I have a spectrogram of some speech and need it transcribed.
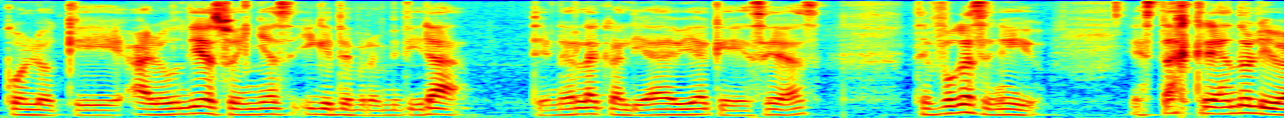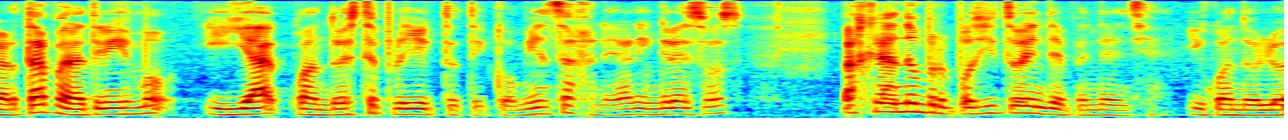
con lo que algún día sueñas y que te permitirá tener la calidad de vida que deseas, te enfocas en ello. Estás creando libertad para ti mismo y ya cuando este proyecto te comienza a generar ingresos, vas creando un propósito de independencia y cuando lo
